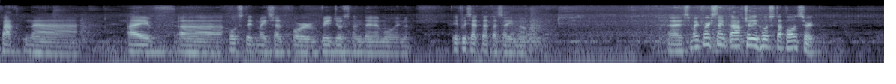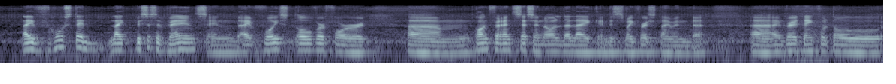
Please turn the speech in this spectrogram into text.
fact na I've uh, hosted myself for videos ng demo, no? if we set that aside, no? Uh, it's my first time to actually host a concert. I've hosted like business events and I've voiced over for um, conferences and all the like and this is my first time and uh, uh, I'm very thankful to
